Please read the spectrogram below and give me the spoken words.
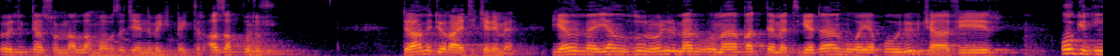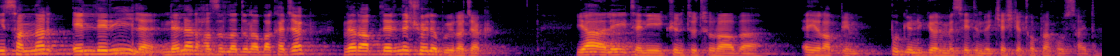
Öldükten sonra Allah muhafaza cehenneme gitmektir. Azap budur. Devam ediyor ayeti kerime. يَوْمَ يَنْظُرُ الْمَرْءُ مَا قَدَّمَتْ يَدَاهُ وَيَقُولُ الْكَافِرُ O gün insanlar elleriyle neler hazırladığına bakacak ve Rablerine şöyle buyuracak. Ya leyteni kuntu turaba. Ey Rabbim bugünü görmeseydim de keşke toprak olsaydım.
